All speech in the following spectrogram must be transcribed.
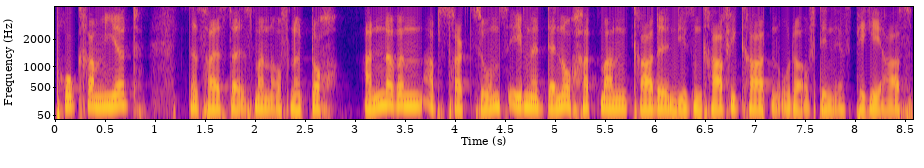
programmiert. Das heißt, da ist man auf einer doch anderen Abstraktionsebene. Dennoch hat man gerade in diesen Grafikkarten oder auf den FPGAs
